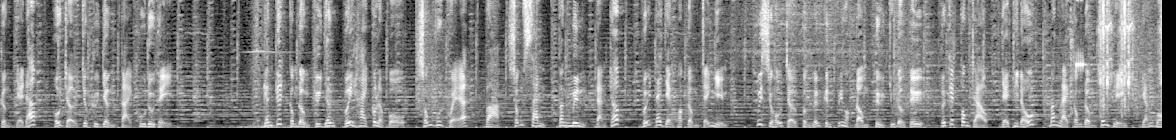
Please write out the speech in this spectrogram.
cần giải đáp, hỗ trợ cho cư dân tại khu đô thị. Gắn kết cộng đồng cư dân với hai câu lạc bộ sống vui khỏe và sống xanh văn minh đẳng cấp với đa dạng hoạt động trải nghiệm với sự hỗ trợ phần lớn kinh phí hoạt động từ chủ đầu tư với các phong trào giải thi đấu mang lại cộng đồng thân thiện gắn bó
